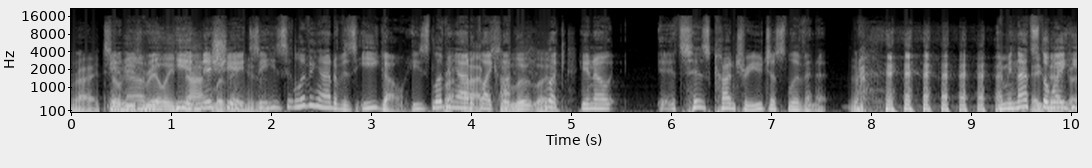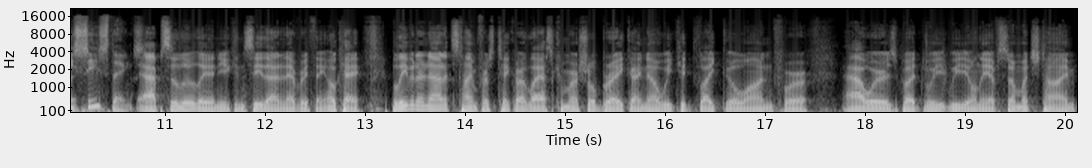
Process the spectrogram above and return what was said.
Right. So You he's know, he- really he, not living initiates. his- See, he's living out of his ego. He's living Right, out of like, uh, absolutely. look, you know, it's his country. You just live in it. I mean, that's the way he sees things. Absolutely, and you can see that in everything. Okay, believe it or not, it's time for us to take our last commercial break. I know we could like go on for hours, but we, we only have so much time.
